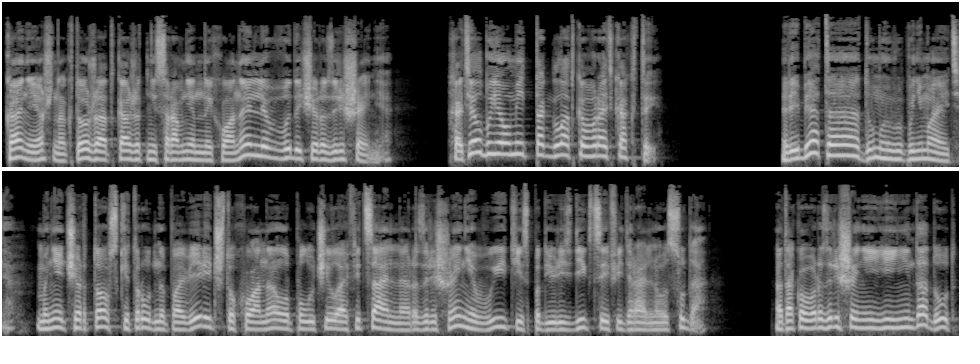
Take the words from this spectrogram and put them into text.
«Конечно, кто же откажет несравненной Хуанелле в выдаче разрешения? Хотел бы я уметь так гладко врать, как ты». «Ребята, думаю, вы понимаете. Мне чертовски трудно поверить, что Хуанелла получила официальное разрешение выйти из-под юрисдикции федерального суда. А такого разрешения ей не дадут,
